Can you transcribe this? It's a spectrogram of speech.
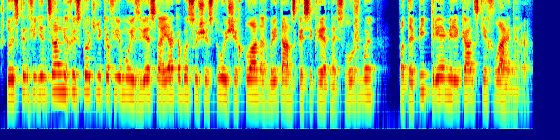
что из конфиденциальных источников ему известно о якобы существующих планах британской секретной службы потопить три американских лайнера.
